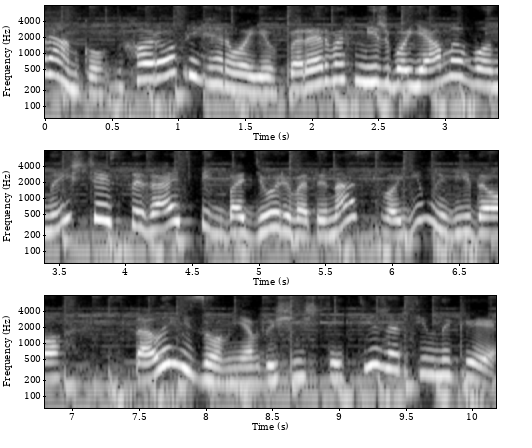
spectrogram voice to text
ранку! Хоробрі герої в перервах між боями вони ще й встигають підбадьорювати нас своїми відео. Сталеві зовні, а в душі ще ті жартівники.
